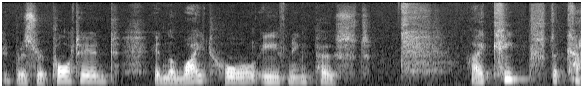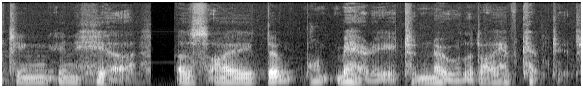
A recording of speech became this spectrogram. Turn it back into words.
It was reported in the Whitehall Evening Post. I keep the cutting in here, as I don't want Mary to know that I have kept it.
